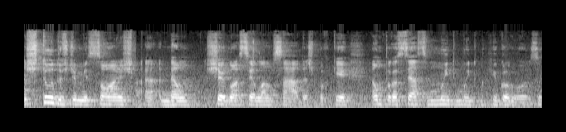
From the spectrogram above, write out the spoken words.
estudos de missões não chegam a ser lançadas, porque é um processo muito, muito rigoroso.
